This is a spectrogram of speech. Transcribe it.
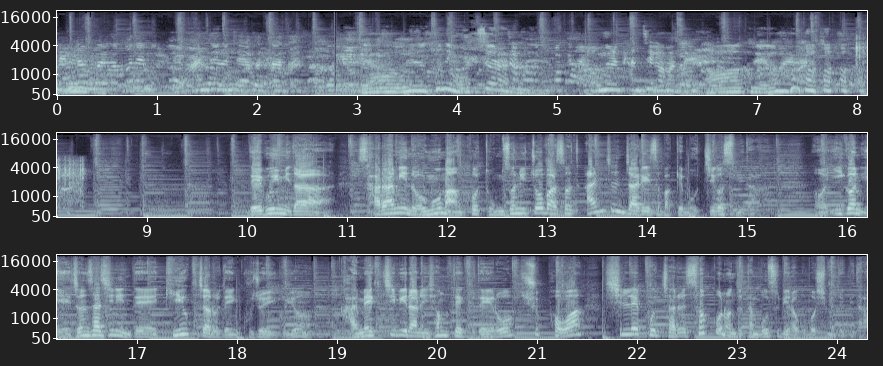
냉장고에서 꺼내 먹고 안주는 제가 갖다 줘요. 야, 우리는 손님 없어라네. 오늘은 단체가 많네요. 아, 그래요? 내부입니다. 사람이 너무 많고 동선이 좁아서 앉은 자리에서밖에 못 찍었습니다. 어, 이건 예전 사진인데 기역자로 된 구조이고요. 가맥집이라는 형태 그대로 슈퍼와 실내 포차를 섞어 놓은 듯한 모습이라고 보시면 됩니다.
